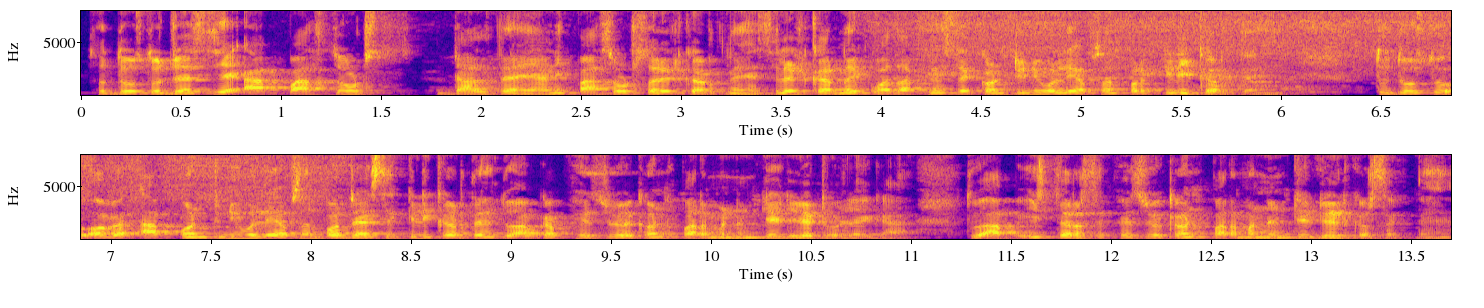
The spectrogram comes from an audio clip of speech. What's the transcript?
तो दोस्तों, जैसे आप पासवर्ड डालते हैं, यानी पासवर्ड सेलेक्ट करते हैं, सेलेक्ट करने के बाद आपके से कंटिन्यू वाले ऑप्शन पर क्लिक करते हैं। तो दोस्तों, अगर आप कंटिन्यू वाले ऑप्शन पर जैसे क्लिक करते हैं तो आपका फेसबुक अकाउंट परमानेंटली डिलीट हो जाएगा। तो आप इस तरह से फेसबुक अकाउंट परमानेंटली डिलीट कर सकते हैं।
